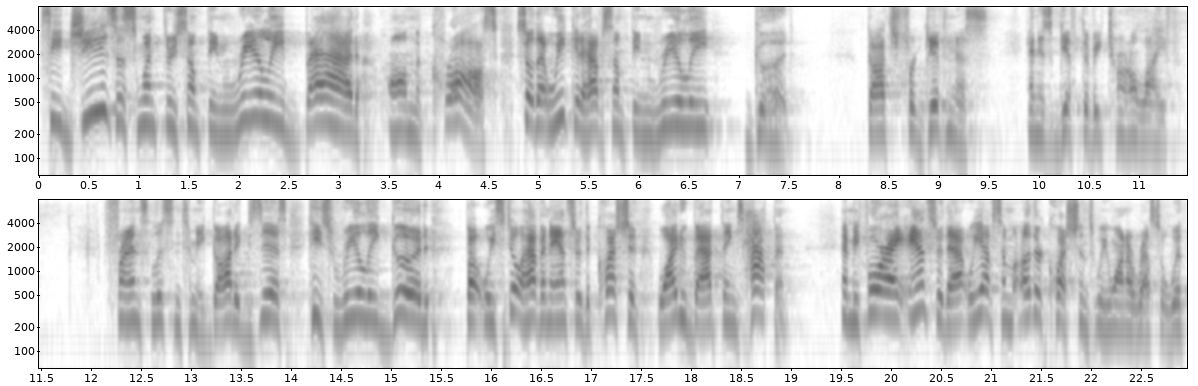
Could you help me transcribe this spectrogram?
See, Jesus went through something really bad on the cross so that we could have something really good God's forgiveness and his gift of eternal life. Friends, listen to me. God exists, he's really good, but we still haven't answered the question why do bad things happen? And before I answer that, we have some other questions we want to wrestle with.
